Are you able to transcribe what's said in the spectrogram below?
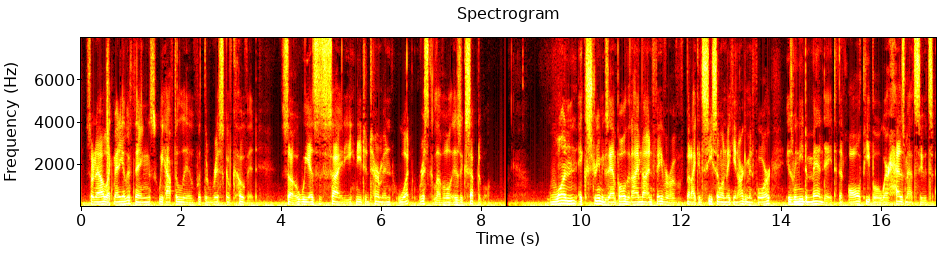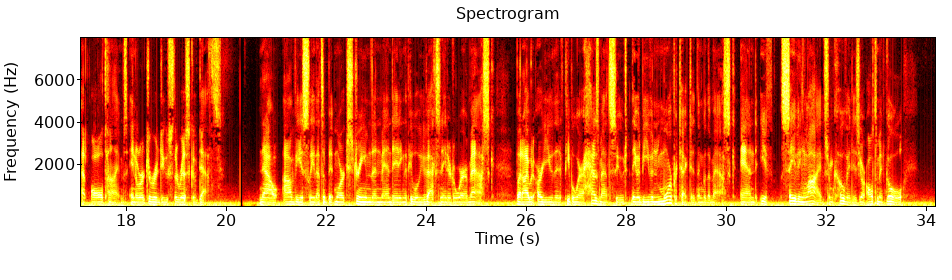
So now, like many other things, we have to live with the risk of COVID. So we as a society need to determine what risk level is acceptable. One extreme example that I'm not in favor of, but I could see someone making an argument for, is we need to mandate that all people wear hazmat suits at all times in order to reduce the risk of deaths. Now, obviously, that's a bit more extreme than mandating that people be vaccinated or wear a mask, but I would argue that if people wear a hazmat suit, they would be even more protected than with a mask. And if saving lives from COVID is your ultimate goal,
